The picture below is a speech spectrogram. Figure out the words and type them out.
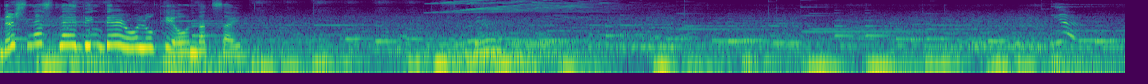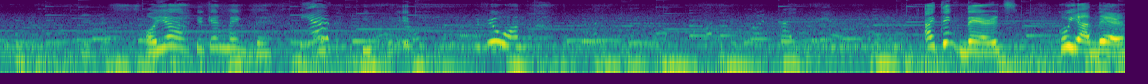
There's nest sledding there. Oh, looky, on that side. Oh yeah, you can make there. here. If, if you want. I think there, it's, kuya, there.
